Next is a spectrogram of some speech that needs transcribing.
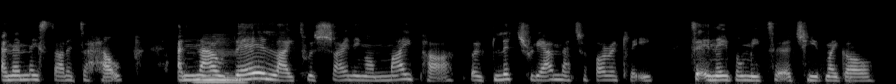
and then they started to help and now mm. their light was shining on my path both literally and metaphorically to enable me to achieve my goal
